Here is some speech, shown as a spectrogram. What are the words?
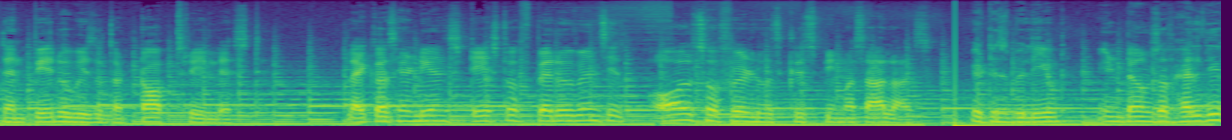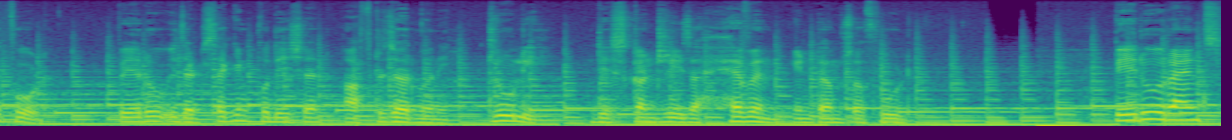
then Peru is at the top 3 list. Like us Indians, taste of Peruvians is also filled with crispy masalas. It is believed in terms of healthy food, Peru is at second position after Germany. Truly, this country is a heaven in terms of food. Peru ranks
